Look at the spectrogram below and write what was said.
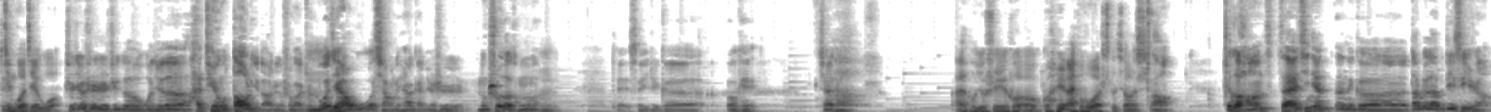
经过、结果。这就是这个，我觉得还挺有道理的啊这个说法，就逻辑上我想了一下，感觉是能说得通的。嗯，对，所以这个 OK，下一条。Apple 又是一个 关于 Apple Watch 的消息。啊，这个好像在今年呃那个 WWDC 上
